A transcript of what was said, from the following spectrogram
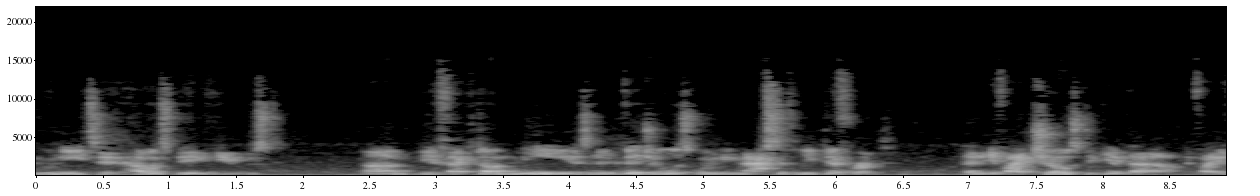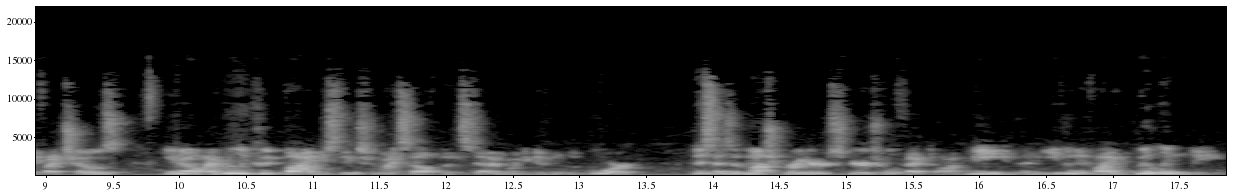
who needs it, how it's being used, um, the effect on me as an individual is going to be massively different than if I chose to give that up. If I, if I chose, you know, I really could buy these things for myself, but instead I'm going to give them to the poor, this has a much greater spiritual effect on me than even if I willingly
